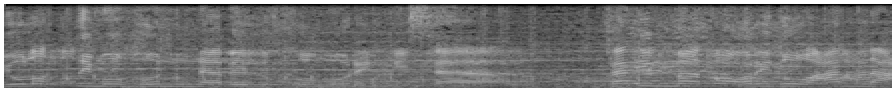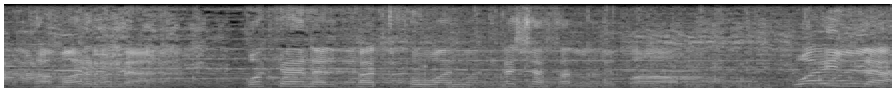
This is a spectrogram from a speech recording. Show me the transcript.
يلطمهن بالخمر النساء. فإما تعرضوا عنا اعتمرنا وكان الفتح وانكشف الغطاء. وإلا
